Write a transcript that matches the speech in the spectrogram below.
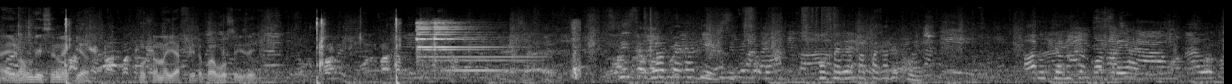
Aí vamos descendo aqui, ó. Mostrando aí a feira pra vocês aí. Se sobrar, pega dinheiro. Se sobrar, vou pegar pra pagar depois. Porque eu nunca comprei ainda. A outra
